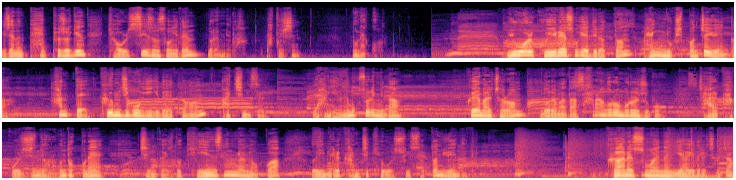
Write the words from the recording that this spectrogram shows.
이제는 대표적인 겨울 시즌송이 된 노래입니다. 박효신, 눈의 꽃. 6월 9일에 소개해드렸던 160번째 유행가. 한때 금지곡이기도 했던 아침 이슬. 양희은의 목소리입니다. 그의 말처럼 노래마다 사랑으로 물을 주고 잘 가꾸어 주신 여러분 덕분에 지금까지도 긴 생명력과 의미를 간직해 올 수 있었던 유행가들. 그 안에 숨어 있는 이야기들을 찾아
